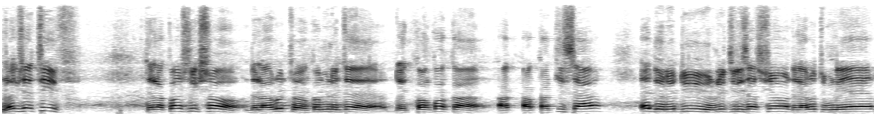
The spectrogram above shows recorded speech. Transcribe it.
L'objectif de la construction de la route communautaire de Konkokan à Kakissa est de réduire l'utilisation de la route minière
